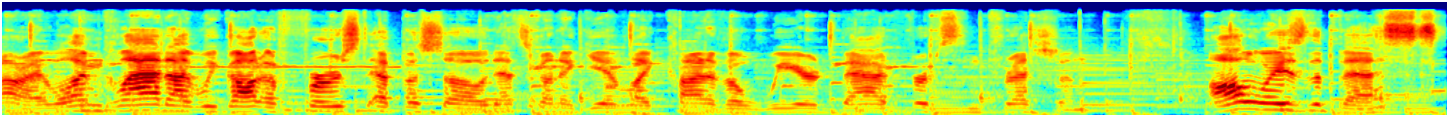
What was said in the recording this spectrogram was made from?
Alright, well I'm glad that we got a first episode that's gonna give like kind of a weird bad first impression. Always the best.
